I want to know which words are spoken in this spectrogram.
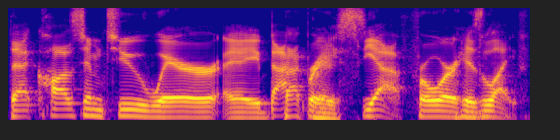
that caused him to wear a back, Back brace. brace. Yeah, for his life.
